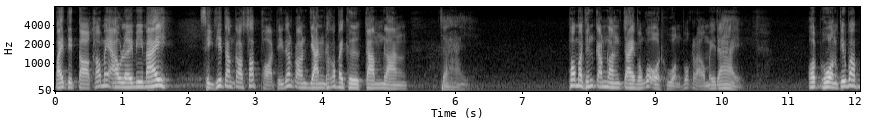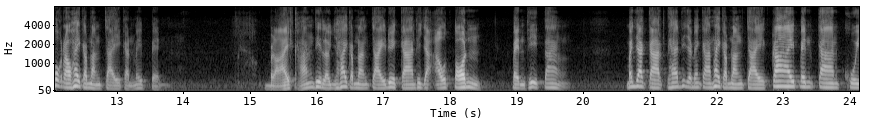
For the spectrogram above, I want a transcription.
ไปติดต่อเขาไม่เอาเลยมีไหม สิ่งที่ต้องการซัพพอร์ตสิ่งที่ต้องการยันเขาเข้าไปคือกำลังใจพอมาถึงกำลังใจผมก็อดห่วงพวกเราไม่ได้ อดห่วงที่ว่าพวกเราให้กำลังใจกันไม่เป็น หลายครั้งที่เราให้กำลังใจด้วยการที่จะเอาตนเป็นที่ตั้ง บรรยากาศแทนที่จะเป็นการให้กำลังใจ กลายเป็นการคุย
